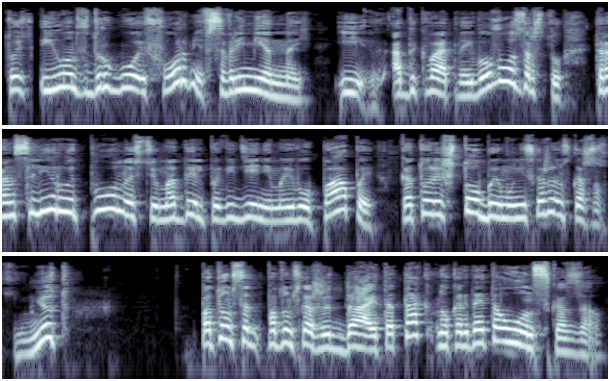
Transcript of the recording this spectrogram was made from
То есть и он в другой форме, в современной и адекватной его возрасту, транслирует полностью модель поведения моего папы, который, что бы ему ни скажи, он скажет «нет», потом, потом скажет «да, это так», но когда это он сказал.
